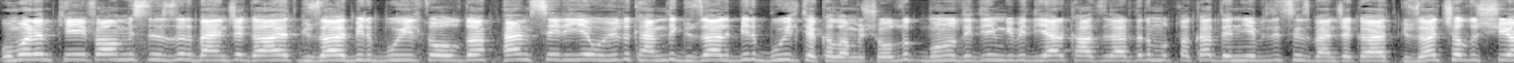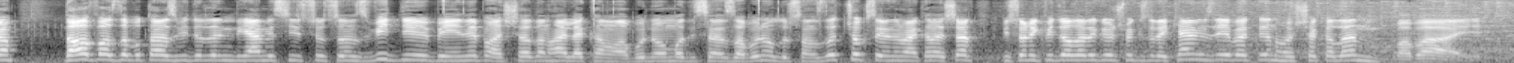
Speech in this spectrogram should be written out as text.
Umarım keyif almışsınızdır. Bence gayet güzel bir build oldu. Hem seriye uyuduk hem de güzel bir build yakalamış olduk. Bunu dediğim gibi diğer katillerde de mutlaka deneyebilirsiniz. Bence gayet güzel çalışıyor. Daha fazla bu tarz videoların gelmesini istiyorsanız videoyu beğenip aşağıdan hala kanala abone olmadıysanız abone olursanız da çok sevinirim arkadaşlar. Bir sonraki videolarda görüşmek üzere. Kendinize iyi bakın. Hoşçakalın. Bye bye.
